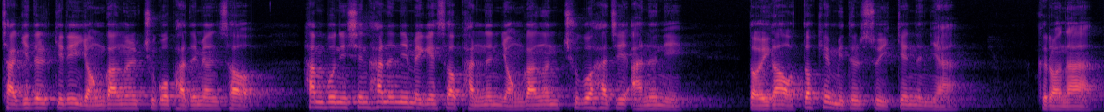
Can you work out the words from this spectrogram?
자기들끼리 영광을 주고받으면서 한 분이신 하느님에게서 받는 영광은 추구하지 않으니 너희가 어떻게 믿을 수 있겠느냐? 그러나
